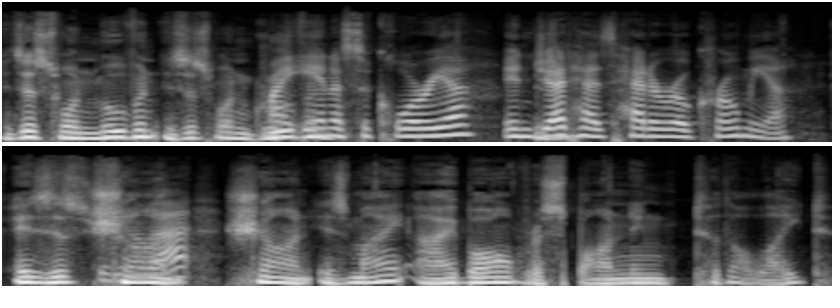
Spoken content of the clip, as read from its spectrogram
Is this one moving? Is this one My grooving? anisocoria and Jet has heterochromia. is this Did you know Sean? that? Sean, is my eyeball responding to the light?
